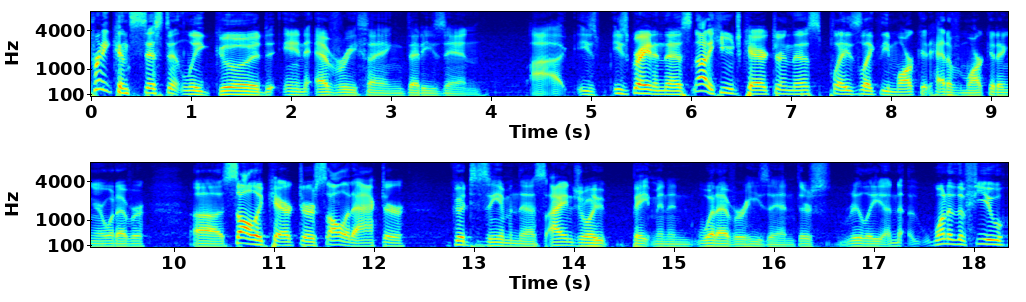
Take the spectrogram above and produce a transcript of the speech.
pretty consistently good in everything that he's in. Uh, he's he's great in this. Not a huge character in this. Plays like the market head of marketing or whatever. Uh, solid character, solid actor. Good to see him in this. I enjoy Bateman and whatever he's in. There's really an, one of the few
